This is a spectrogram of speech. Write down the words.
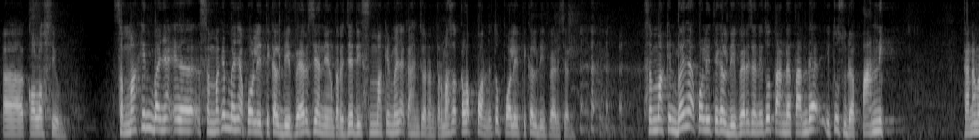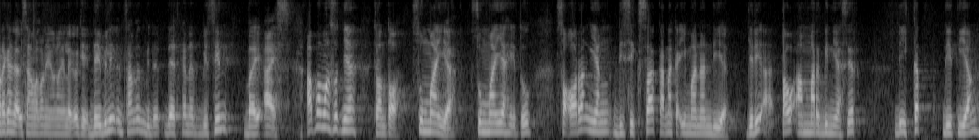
uh, Colosseum semakin banyak eh, semakin banyak political diversion yang terjadi, semakin banyak kehancuran. Termasuk klepon itu political diversion. Semakin banyak political diversion itu tanda-tanda itu sudah panik. Karena mereka nggak bisa melakukan yang lain lagi. Oke, okay, they believe in something that cannot be seen by eyes. Apa maksudnya? Contoh, Sumayyah. Sumayyah itu seorang yang disiksa karena keimanan dia. Jadi tahu Ammar bin Yasir diikat di tiang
